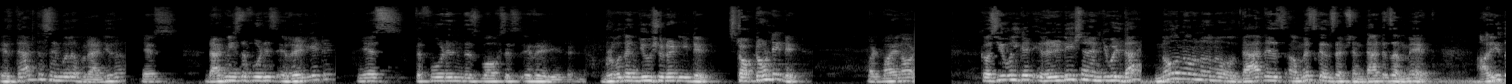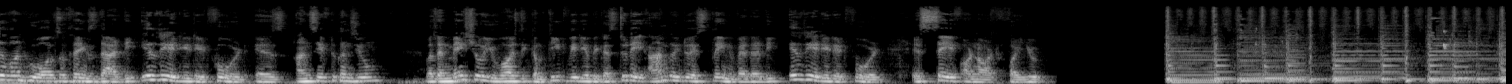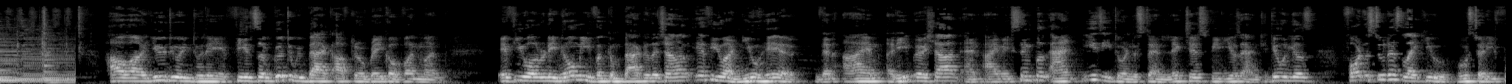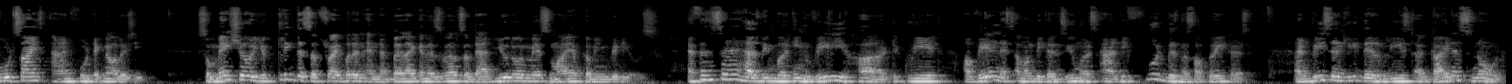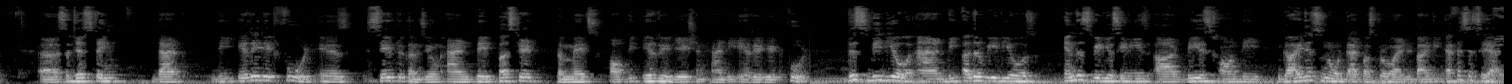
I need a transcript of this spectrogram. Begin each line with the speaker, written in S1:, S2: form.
S1: Is that the symbol of Radura?
S2: Yes.
S1: That means the food is irradiated?
S2: Yes.
S1: The food in this box is irradiated. Bro, then you shouldn't eat it. Stop, don't eat it.
S2: But why not?
S1: Because you will get irradiation and you will die. No, no, no, no. That is a misconception. That is a myth. Are you the one who also thinks that the irradiated food is unsafe to consume? Well then make sure you watch the complete video because today I'm going to explain whether the irradiated food is safe or not for you. How are you doing today? It Feels so good to be back after a break of one month. If you already know me, welcome back to the channel. If you are new here, then I am Arif Irshad and I make simple and easy to understand lectures, videos and tutorials for the students like you who study food science and food technology. So make sure you click the subscribe button and the bell icon as well so that you don't miss my upcoming videos. FSSAI has been working really hard to create awareness among the consumers and the food business operators. And recently they released a guidance note uh, suggesting that the irradiated food is safe to consume and they busted the myths of the irradiation and the irradiated food. This video and the other videos in this video series are based on the guidance note that was provided by the FSSAI.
